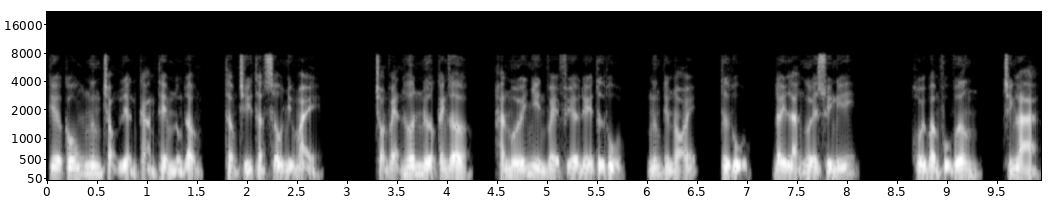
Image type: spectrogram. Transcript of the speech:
kia cỗ ngưng trọng liền càng thêm nồng đậm, thậm chí thật sâu như mày. Trọn vẹn hơn nửa canh giờ, hắn mới nhìn về phía đế tử thụ, ngưng tiếng nói, tử thụ, đây là ngươi suy nghĩ. Hồi bẩm phụ vương, chính là.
